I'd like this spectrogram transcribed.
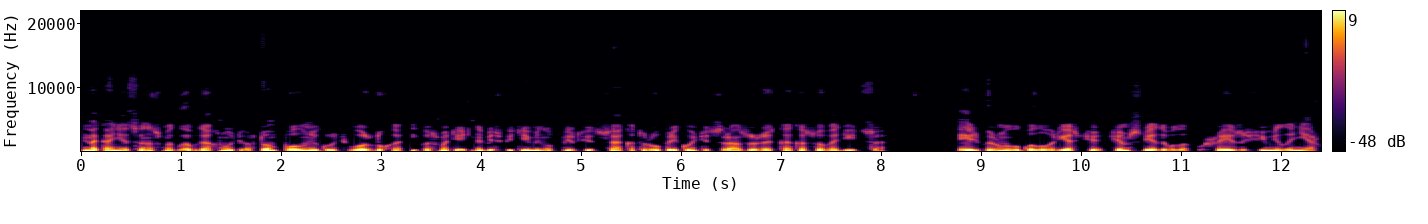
Наконец она смогла вдохнуть ртом полную грудь воздуха и посмотреть на без пяти минут мертвеца, которого прикончит сразу же, как освободиться. Эль повернул голову резче, чем следовало, у шеи защемило нерв.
